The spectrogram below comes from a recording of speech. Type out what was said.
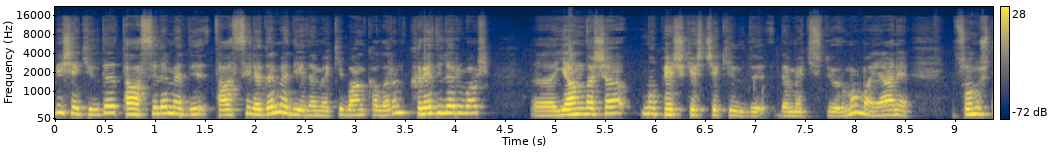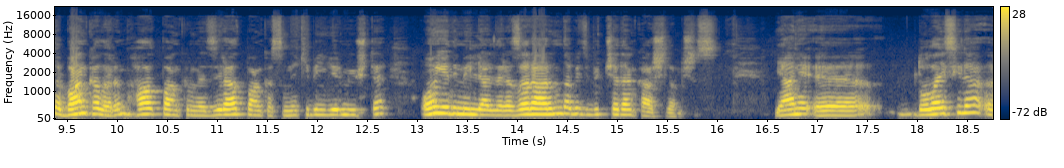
Bir şekilde tahsil, emedi, tahsil edemediği demek ki bankaların kredileri var. Ee, yandaşa mı peşkeş çekildi demek istiyorum ama yani sonuçta bankaların Halkbank'ın ve Ziraat Bankası'nın 2023'te 17 milyar lira zararını da biz bütçeden karşılamışız. Yani e, dolayısıyla e,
